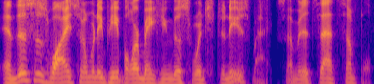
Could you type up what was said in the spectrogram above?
And this is why so many people are making the switch to Newsmax. I mean, it's that simple.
